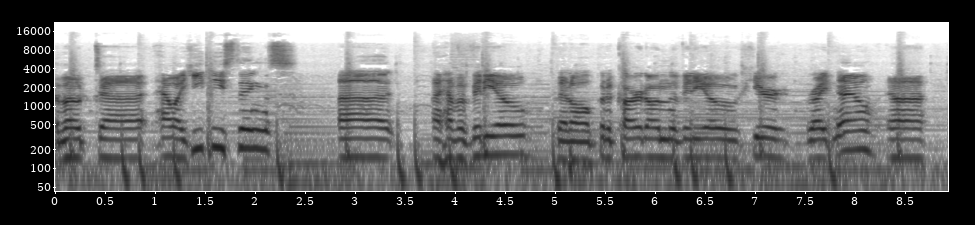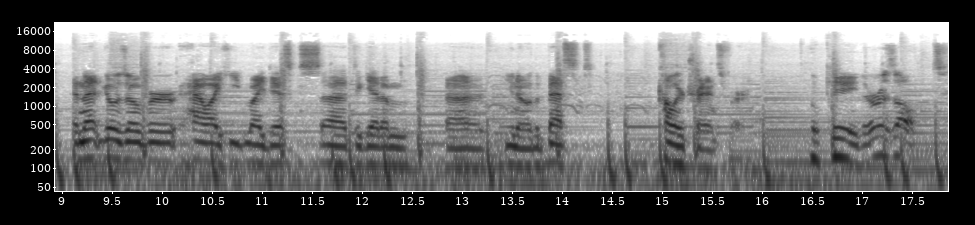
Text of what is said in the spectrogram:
about uh, how I heat these things, uh, I have a video that I'll put a card on the video here right now. Uh, and that goes over how I heat my discs uh, to get them, uh, you know, the best color transfer. Okay, the result.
